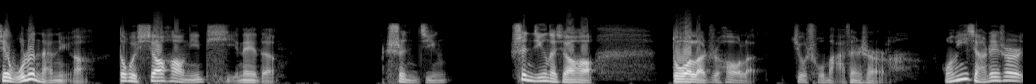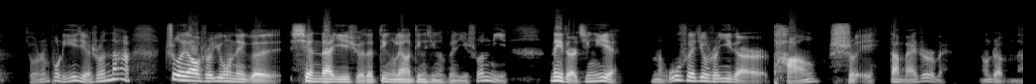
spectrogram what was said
这无论男女啊，都会消耗你体内的肾精，肾精的消耗多了之后了，就出麻烦事儿了。我们一讲这事儿，有人不理解，说那这要是用那个现代医学的定量定性分析，说你那点精液，那无非就是一点糖、水、蛋白质呗，能怎么的？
